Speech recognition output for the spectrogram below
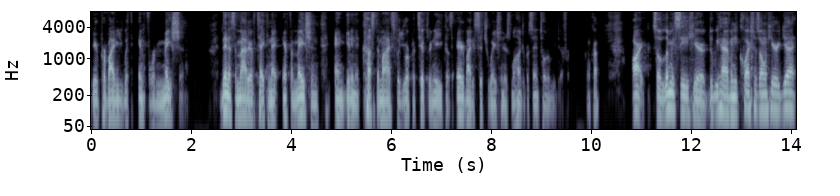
they're providing you with information. Then it's a matter of taking that information and getting it customized for your particular need because everybody's situation is 100% totally different. Okay. All right. So let me see here. Do we have any questions on here yet?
